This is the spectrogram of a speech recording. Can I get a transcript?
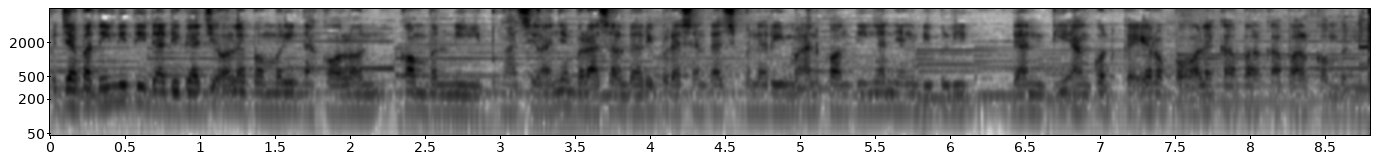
Pejabat ini tidak digaji oleh pemerintah kolon company. Penghasilannya berasal dari presentasi penerimaan kontingen yang dibeli dan diangkut ke Eropa oleh kapal-kapal company.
